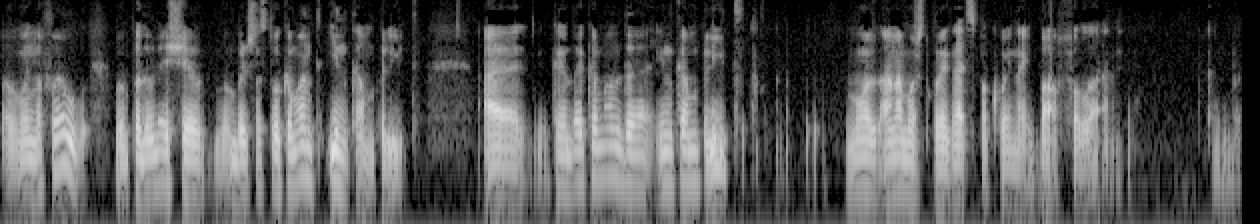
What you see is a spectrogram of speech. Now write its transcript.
в НФЛ подавляющее большинство команд incomplete. А когда команда incomplete, она может проиграть спокойно и Баффало. Как бы.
